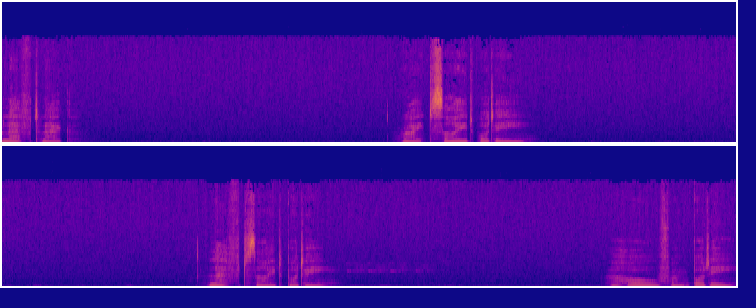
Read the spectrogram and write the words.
left leg. Right side body. Left side body, the whole front body,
